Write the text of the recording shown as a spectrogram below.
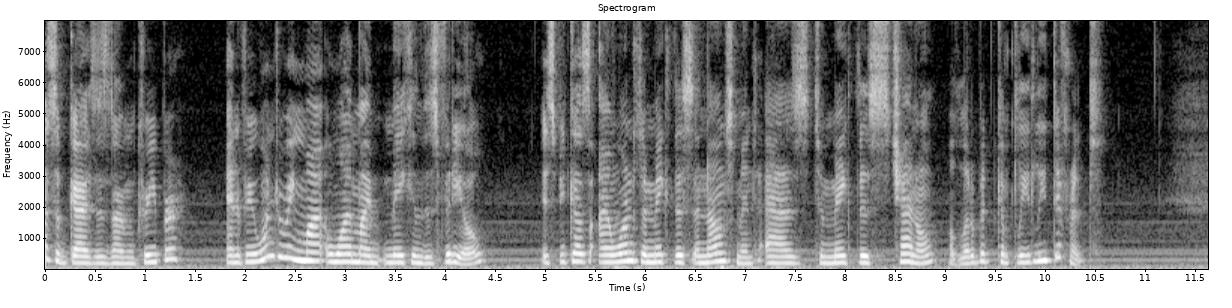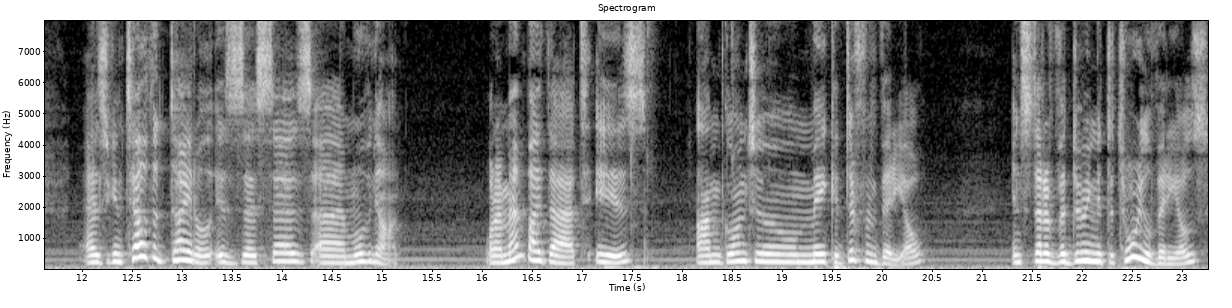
What's up guys, it's Diamond Creeper, and if you're wondering my, why am I making this video, it's because I wanted to make this announcement as to make this channel a little bit completely different. As you can tell the title is uh, says uh, moving on. What I meant by that is I'm going to make a different video. Instead of uh, doing tutorial videos,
